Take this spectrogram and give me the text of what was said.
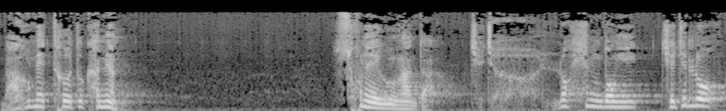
마음에 터득하면 손에 응한다. 제절로 행동이 제절로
